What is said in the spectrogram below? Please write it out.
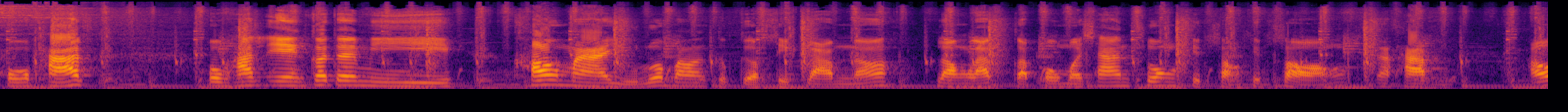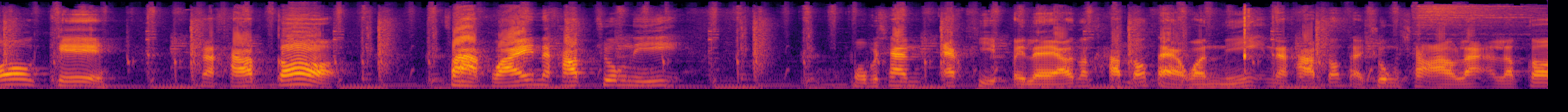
โปรพัสโปรพัสเองก็จะมี เข้ามาอยู่ร่วมประมาณเกือบเกือบสิบลำเนาะรองรับกับโปรโมชั่นช่วง 12 12 นะครับ โอเคนะครับ ก็ฝากไว้นะครับช่วงนี้โปรโมชั่นแอคทีฟไปแล้วนะครับตั้งแต่วันนี้นะครับตั้งแต่ช่วงเช้าแล้ว แล้วก็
